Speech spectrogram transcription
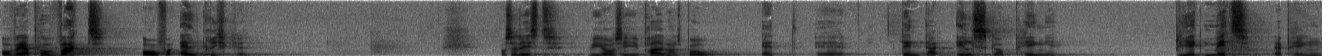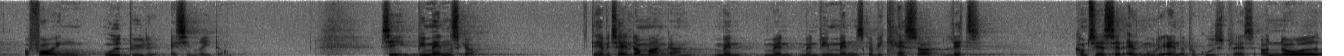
og være på vagt over for al griskhed. Og så læste vi også i prædikernes bog, at øh, den, der elsker penge, bliver ikke mæt af penge og får ingen udbytte af sin rigdom. Se, vi mennesker, det har vi talt om mange gange, men, men, men vi mennesker, vi kan så let komme til at sætte alt muligt andet på Guds plads. Og noget,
